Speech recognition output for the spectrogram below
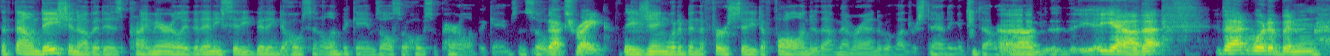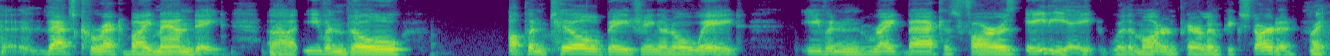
the foundation of it is primarily that any city bidding to host an Olympic Games also hosts a Paralympic Games, and so that's right. Beijing would have been the first city to fall under that memorandum of understanding in 2000. Uh, yeah, that that would have been uh, that's correct by mandate, right. uh, even though up until Beijing in 08, even right back as far as 88 where the modern paralympics started right.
